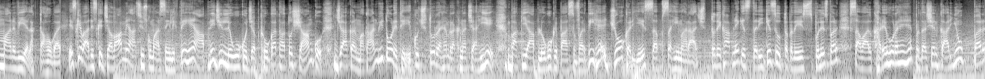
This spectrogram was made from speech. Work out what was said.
मानवीय लगता होगा। इसके बाद इस इसके जवाब में आशीष कुमार सिंह लिखते हैं, आपने जिन लोगों को जब ठोका था तो शाम को जाकर मकान भी तोड़े थे। कुछ तो रहम रखना चाहिए। बाकी आप लोगों के पास वर्दी है, जो करिए सब सही महाराज। तो देखा आपने किस तरीके से उत्तर प्रदेश पुलिस पर सवाल खड़े हो रहे हैं। प्रदर्शनकारियों पर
